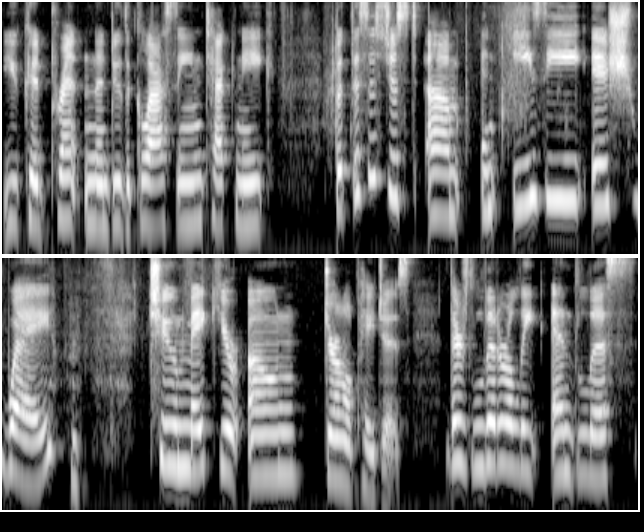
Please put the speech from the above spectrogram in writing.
you could print and then do the glassine technique. But this is just um, an easy-ish way to make your own journal pages. There's literally endless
